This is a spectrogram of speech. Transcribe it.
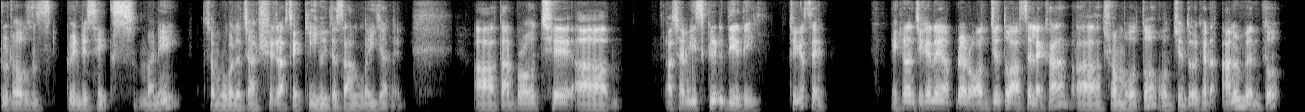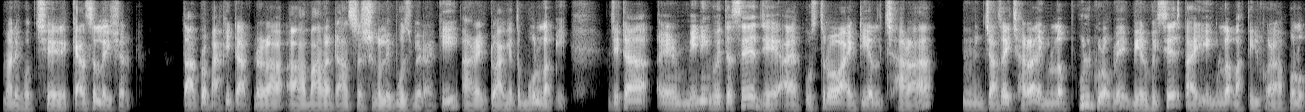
two thousand twenty six মানে মোবাইলে চার্জের আজকে কি হইতেছে আল্লাহই জানেন। তারপর হচ্ছে আচ্ছা আমি স্ক্রিন দিয়ে দিই ঠিক আছে? এখানে যেখানে আপনার অজ্জেত আছে লেখা সম্ভবত অজ্জেত এখানে আনুমেন্তো মানে হচ্ছে ক্যান্সেলেশন। তারপর বাকিটা আপনারা বাংলা ট্রান্সলেশন করলে বুঝবেন আরকি। আর একটু আগে তো বললামই। যেটা এর মিনিং হইতেছে যে পুস্ত্র আইটিএল ছাড়া যাচাই ছাড়া এগুলো ভুল ক্রমে বের হয়েছে তাই এগুলো বাতিল করা হলো।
